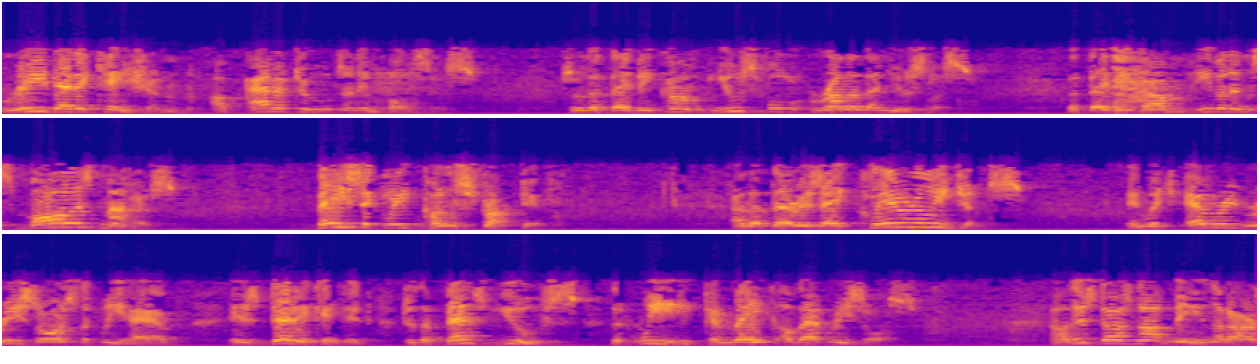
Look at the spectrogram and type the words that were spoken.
rededication of attitudes and impulses so that they become useful rather than useless, that they become, even in smallest matters, basically constructive, and that there is a clear allegiance in which every resource that we have is dedicated to the best use that we can make of that resource. Now, this does not mean that our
